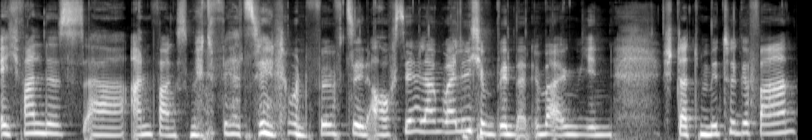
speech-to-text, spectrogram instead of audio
Ich fand es äh, anfangs mit 14 und 15 auch sehr langweilig und bin dann immer irgendwie in Stadtmitte gefahren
